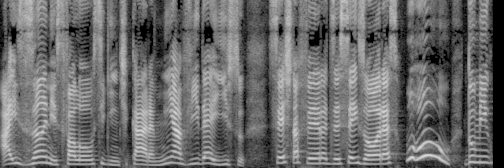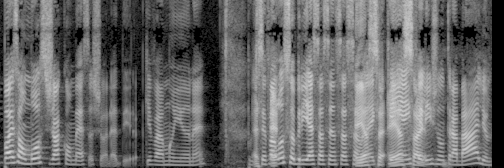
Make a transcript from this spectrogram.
A Isanes falou o seguinte, cara, minha vida é isso. Sexta-feira, 16 horas, uhul! Domingo, pós-almoço, já começa a choradeira. Porque vai amanhã, né? Porque você falou sobre essa sensação, essa- né? Que quem é infeliz no trabalho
